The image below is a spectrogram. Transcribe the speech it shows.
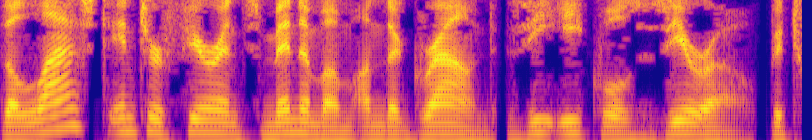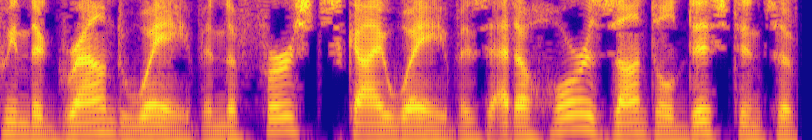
The last interference minimum on the ground z equals 0 between the ground wave and the first sky wave is at a horizontal distance of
